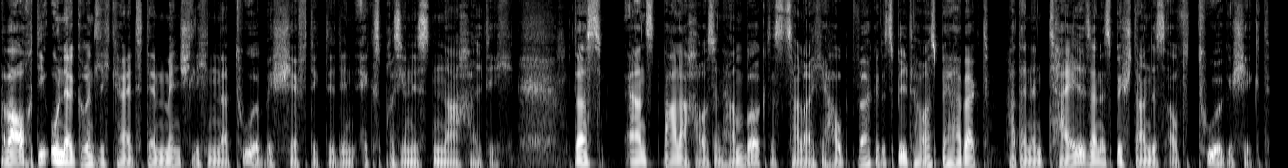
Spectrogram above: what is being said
Aber auch die Unergründlichkeit der menschlichen Natur beschäftigte den Expressionisten nachhaltig. Das Ernst-Barlach-Haus in Hamburg, das zahlreiche Hauptwerke des Bildhauers beherbergt, hat einen Teil seines Bestandes auf Tour geschickt.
